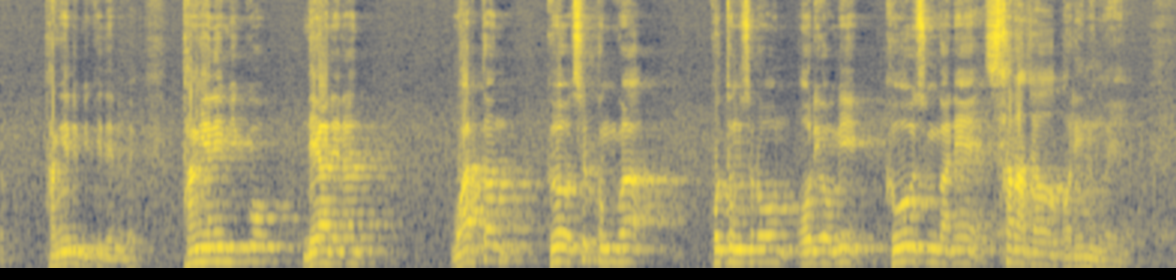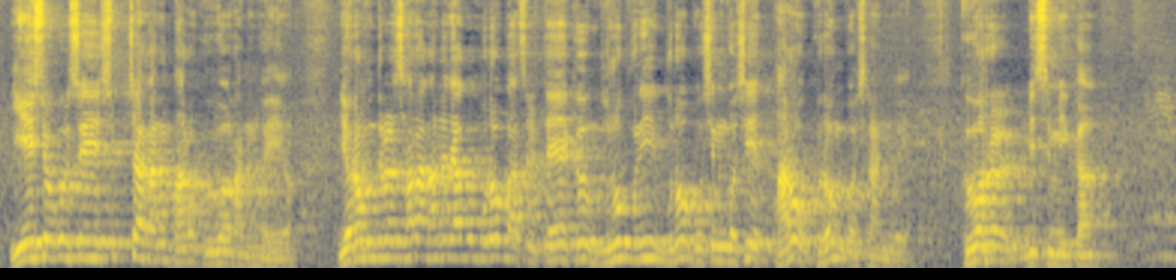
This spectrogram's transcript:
당연히 믿게 되는 거예요. 당연히 믿고 내 안에는 왔던 그 슬픔과 고통스러운 어려움이 그 순간에 사라져 버리는 거예요. 예수 그리스도의 십자가는 바로 그거라는 거예요. 여러분들을 사랑하느냐고 물어봤을 때 그 물어보니 물어보시는 것이 바로 그런 것이라는 거예요. 그거를 믿습니까?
